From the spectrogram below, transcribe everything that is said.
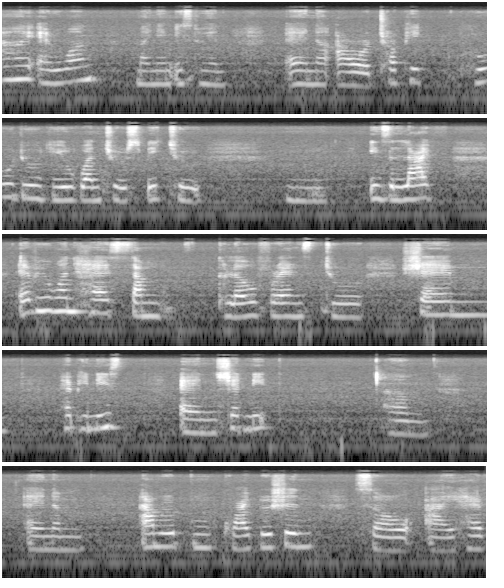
Hi everyone, my name is Thu Huyền and uh, our topic who do you want to speak to? Mm, in the life, everyone has some close friends to share happiness and sadness. Um, and um, I'm a quiet person, so I have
